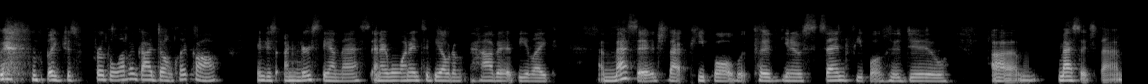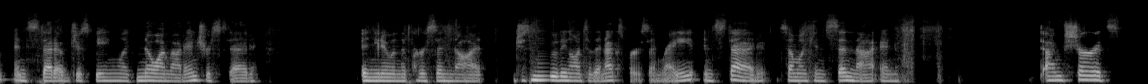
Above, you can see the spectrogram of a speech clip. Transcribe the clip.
like just for the love of God, don't click off and just understand this. And I wanted to be able to have it be like a message that people could, you know, send people who do um, message them instead of just being like, no, I'm not interested. And, you know, and the person not just moving on to the next person, right? Instead, someone can send that and I'm sure it's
